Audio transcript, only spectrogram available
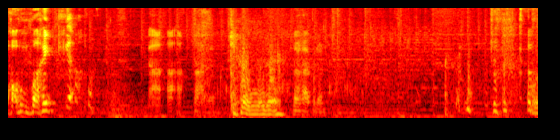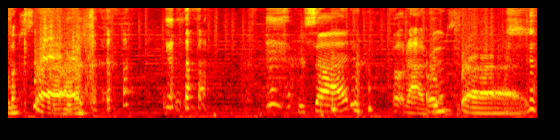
oh my god. Nah, uh, not happening. Get over there. Not happening. I'm sad. You're sad? Oh, what I'm happened? sad.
